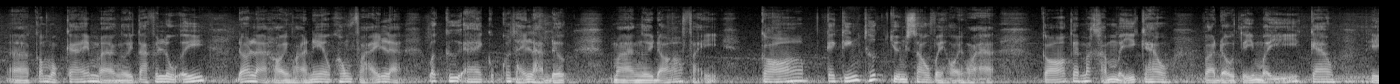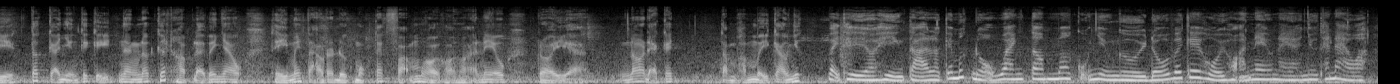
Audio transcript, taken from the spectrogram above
à, có một cái mà người ta phải lưu ý đó là hội họa neo không phải là bất cứ ai cũng có thể làm được mà người đó phải có cái kiến thức chuyên sâu về hội họa có cái mắt thẩm mỹ cao và độ tỉ mỉ cao thì tất cả những cái kỹ năng nó kết hợp lại với nhau thì mới tạo ra được một tác phẩm hội hội họa neo rồi à, nó đạt cái tầm thẩm mỹ cao nhất. Vậy thì à, hiện tại là cái mức độ quan tâm của nhiều người đối với cái hội họa neo này như thế nào ạ? À?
